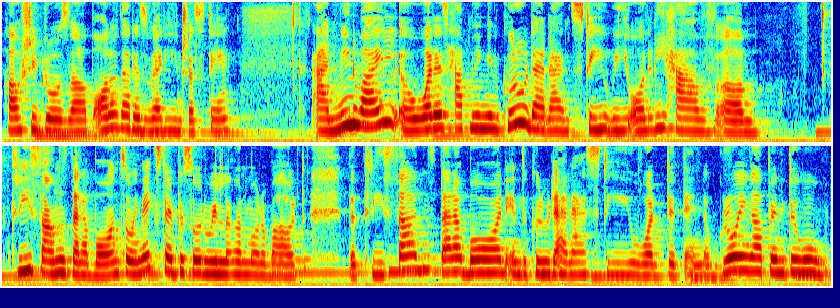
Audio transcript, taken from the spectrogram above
how she grows up, all of that is very interesting. And meanwhile, uh, what is happening in Kuru dynasty, we already have. Um, three sons that are born. So in next episode we'll learn more about the three sons that are born in the Kuru dynasty, what did they end up growing up into,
